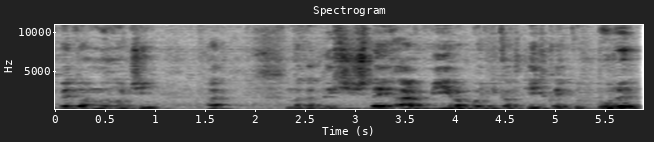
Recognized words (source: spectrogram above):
И поэтому мы очень от многотысячной армии работников сельской культуры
